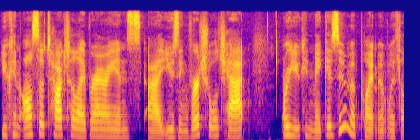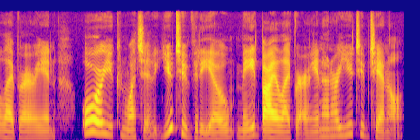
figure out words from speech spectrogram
You can also talk to librarians uh, using virtual chat or you can make a Zoom appointment with a librarian, or you can watch a YouTube video made by a librarian on our YouTube channel.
